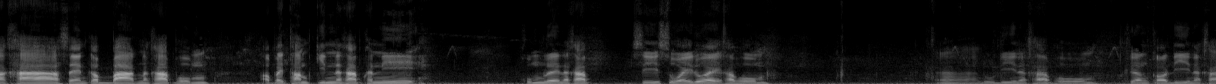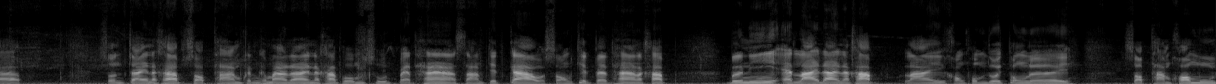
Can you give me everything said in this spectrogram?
ราคาแสนกว่าบาทนะครับ ผมเอาไปทำกินนะครับคันนี้คุ้มเลยนะครับ สีสวยด้วยครับผม อ่าดูดีนะครับผมเครื่องก็ดีนะครับ สนใจนะครับสอบถามกันเข้ามาได้นะครับ ผม 0853792785 นะครับ เบอร์นี้แอดไลน์ได้นะครับไลน์ของผมโดยตรงเลย สอบถามข้อมูล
